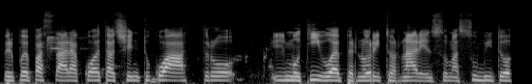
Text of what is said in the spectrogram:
per poi passare a quota 104 il motivo è per non ritornare insomma subito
